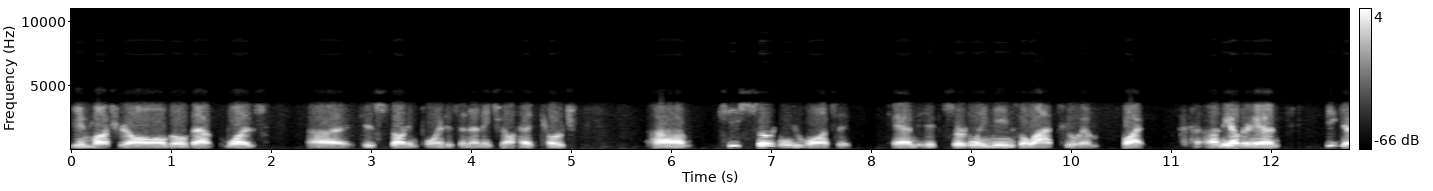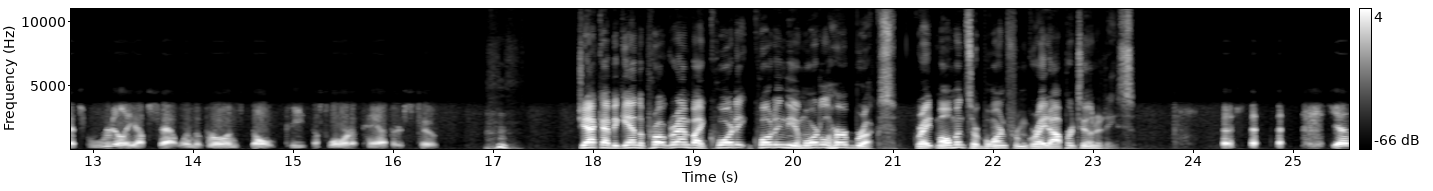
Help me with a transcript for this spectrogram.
in Montreal, although that was uh, his starting point as an NHL head coach. Uh, he certainly wants it, and it certainly means a lot to him. But on the other hand, he gets really upset when the Bruins don't beat the Florida Panthers, too. Jack, I began the program by quoting, quoting the immortal Herb Brooks Great moments are born from great opportunities. Yes,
